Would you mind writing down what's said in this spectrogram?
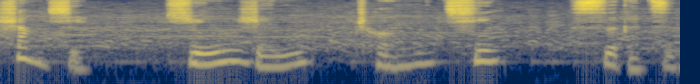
上写“寻人成亲”四个字。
